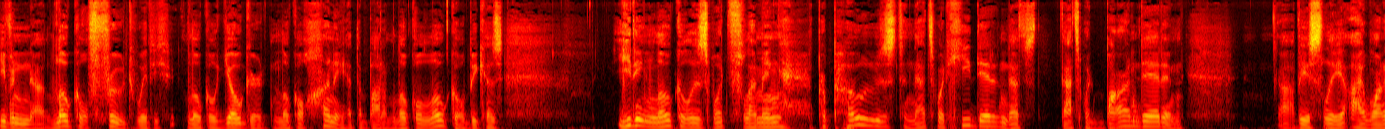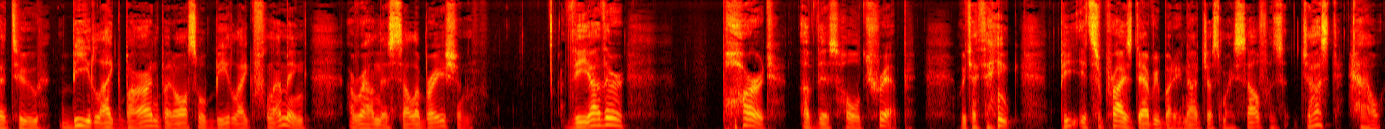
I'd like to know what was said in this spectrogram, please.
even uh, local fruit with local yogurt and local honey at the bottom, local local, because eating local is what Fleming proposed, and that's what he did, and that's that's what Bond did, and obviously I wanted to be like Bond, but also be like Fleming around this celebration. The other part of this whole trip, which I think it surprised everybody, not just myself, was just how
